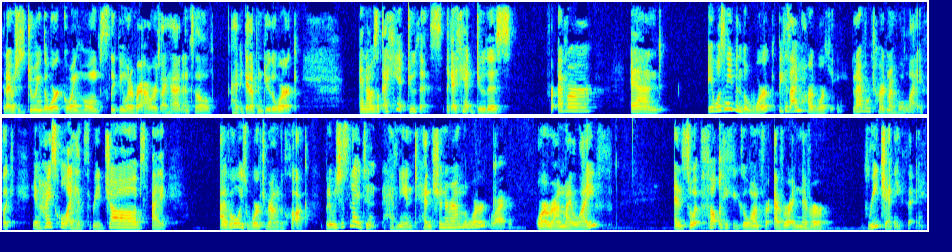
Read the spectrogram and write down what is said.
that I was just doing the work, going home, sleeping whatever hours I had until I had to get up and do the work. And I was like, I can't do this. Like I can't do this forever. And it wasn't even the work because I'm hardworking and I've worked hard my whole life. Like in high school, I had three jobs. I I've always worked around the clock, but it was just that I didn't have any intention around the work, right, or around my life, and so it felt like it could go on forever and never reach anything.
